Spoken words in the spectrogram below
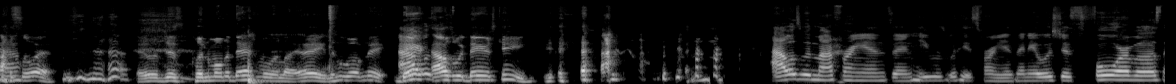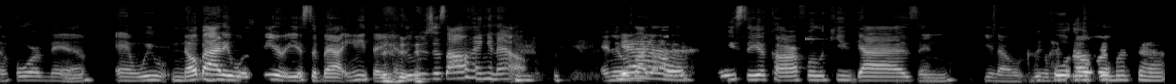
I swear. it was just putting them on the dashboard, like, hey, who up next? Dar- I, was, I was with Darius King. I was with my friends and he was with his friends, and it was just four of us and four of them. And we nobody mm-hmm. was serious about anything. And it was just all hanging out. And it yeah. was like, oh, we see a car full of cute guys and you know, we pulled over. What's up?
